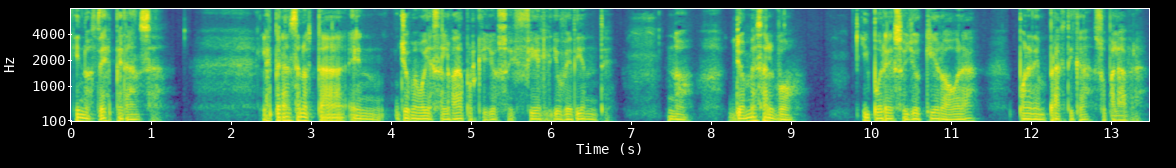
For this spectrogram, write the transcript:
y nos dé esperanza. La esperanza no está en yo me voy a salvar porque yo soy fiel y obediente. No, Dios me salvó y por eso yo quiero ahora poner en práctica su palabra.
